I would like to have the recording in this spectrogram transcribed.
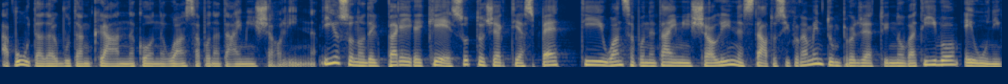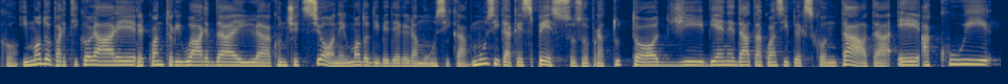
avuta dal Butan Clan con Once Upon a Time in Shaolin. Io sono del parere che sotto certi aspetti Once Upon a Time in Shaolin è stato sicuramente un progetto innovativo e unico, in modo particolare per quanto riguarda la concezione, il modo di vedere la musica. Musica che spesso, soprattutto oggi, viene data quasi per scontata e a cui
